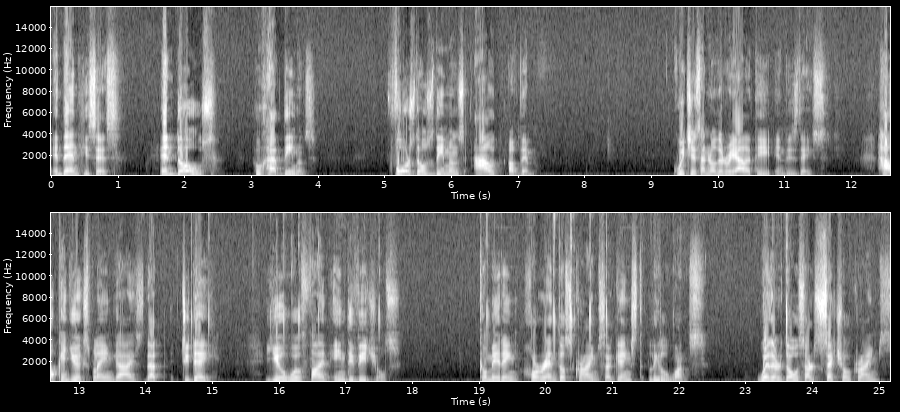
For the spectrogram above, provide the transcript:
And then he says, and those who have demons, force those demons out of them, which is another reality in these days. How can you explain, guys, that today you will find individuals committing horrendous crimes against little ones, whether those are sexual crimes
